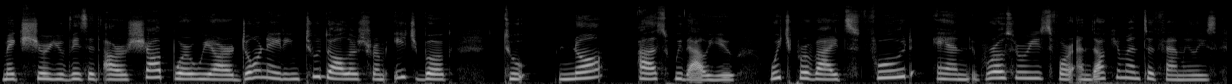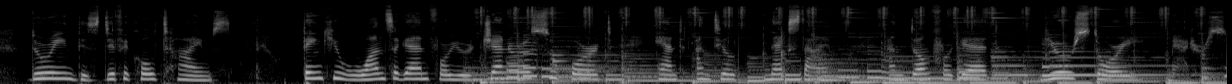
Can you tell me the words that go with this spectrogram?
Make sure you visit our shop where we are donating $2 from each book to No us Without You, which provides food and groceries for undocumented families during these difficult times. Thank you once again for your generous support, and until next time, and don't forget, your story matters.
